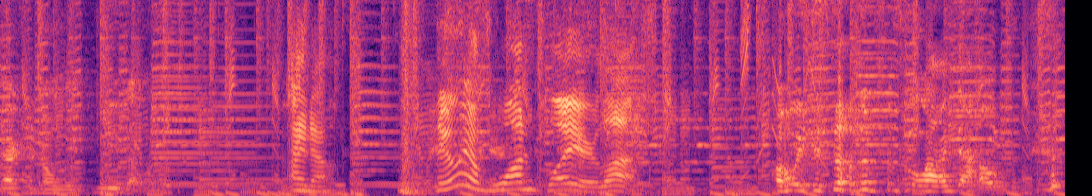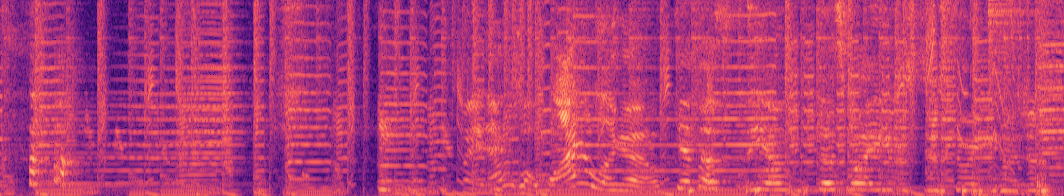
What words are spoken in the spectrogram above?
Actually, don't leave, leave that one. Just I know. They only have here. one player left. Oh wait, the other person logged out. Wait, that was a while ago. Yeah, that's yeah, that's why he was just doing. He was just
